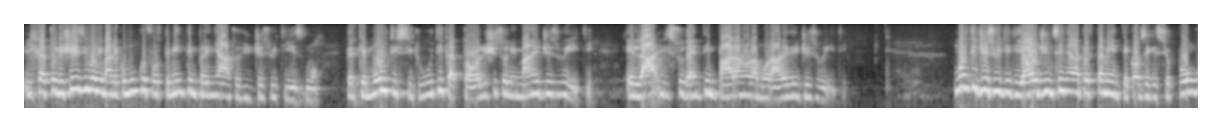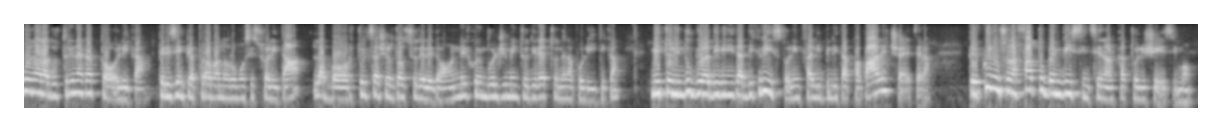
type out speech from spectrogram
Il cattolicesimo rimane comunque fortemente impregnato di gesuitismo perché molti istituti cattolici sono in mano ai gesuiti e là gli studenti imparano la morale dei gesuiti. Molti gesuiti di oggi insegnano apertamente cose che si oppongono alla dottrina cattolica, per esempio approvano l'omosessualità, l'aborto, il sacerdozio delle donne, il coinvolgimento diretto nella politica, mettono in dubbio la divinità di Cristo, l'infallibilità papale, eccetera, per cui non sono affatto ben visti in seno al cattolicesimo.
